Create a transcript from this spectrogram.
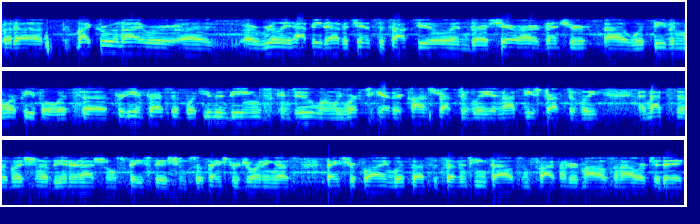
but uh, my crew and I were uh, are really happy to have a chance to talk to you and uh, share our adventure uh, with even more people. It's uh, pretty impressive what human beings can do when we work together constructively and not destructively, and that's the mission of the International Space Station. So thanks for joining us. Thanks for flying with us at 17,500 miles an hour today.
